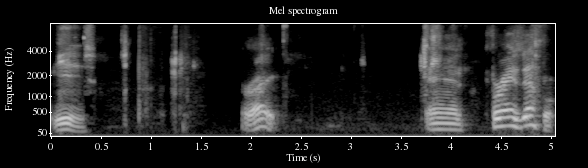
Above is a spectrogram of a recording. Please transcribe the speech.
is. Right. And for example,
